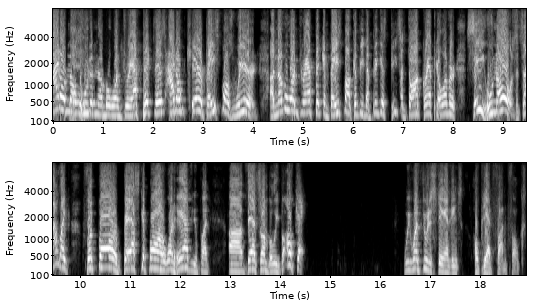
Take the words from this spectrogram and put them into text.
I don't know who the number one draft pick is. I don't care. Baseball's weird. A number one draft pick in baseball could be the biggest piece of dog crap you'll ever see. Who knows? It's not like football or basketball or what have you, but uh, that's unbelievable. Okay. We went through the standings. Hope you had fun, folks.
